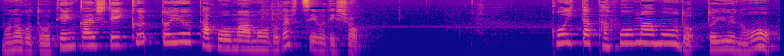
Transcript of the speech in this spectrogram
物事を展開していくというパフォーマーモードが必要でしょう。こういったパフォーマーモードというのを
